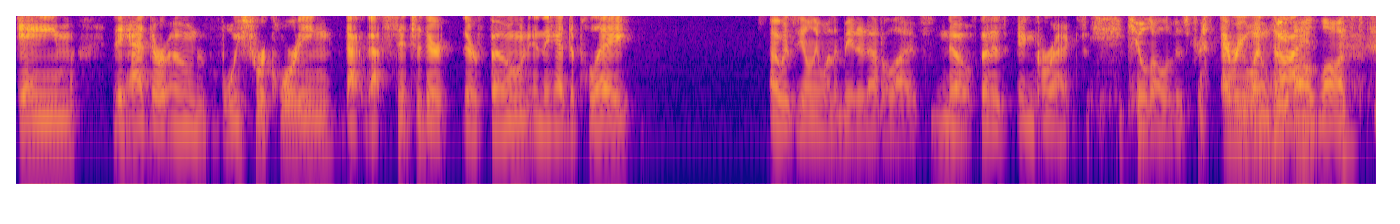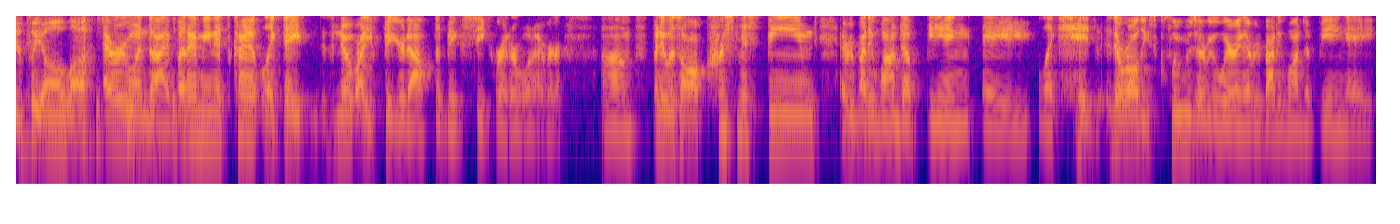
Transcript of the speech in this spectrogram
game. They had their own voice recording that got sent to their their phone, and they had to play. I was the only one that made it out alive. No, that is incorrect. He killed all of his friends. Everyone No, We died. all lost. We all lost. Everyone died, but I mean, it's kind of like they nobody figured out the big secret or whatever. Um, but it was all Christmas themed. Everybody wound up being a like hit. There were all these clues everywhere, and everybody wound up being a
